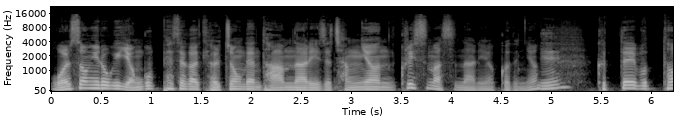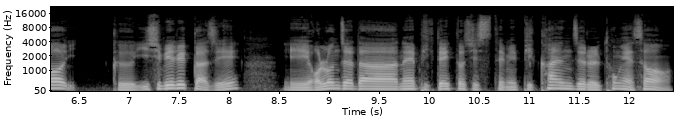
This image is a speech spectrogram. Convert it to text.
월성 1호기 영국 폐쇄가 결정된 다음 날이 이제 작년 크리스마스 날이었거든요. 예. 그때부터 그 21일까지 이 언론재단의 빅데이터 시스템이 빅하인즈를 통해서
